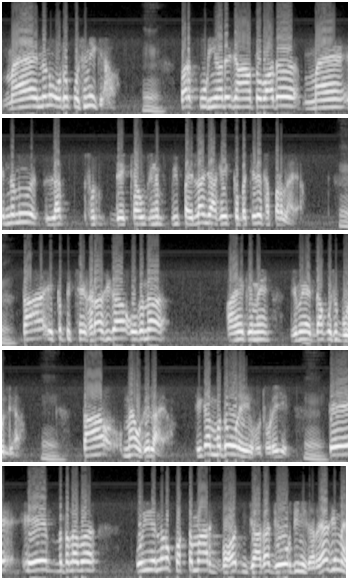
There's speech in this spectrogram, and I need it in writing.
ਮੈਂ ਇਹਨਾਂ ਨੂੰ ਉਦੋਂ ਕੁਝ ਨਹੀਂ ਕਿਹਾ। ਹੂੰ। ਪਰ ਕੁੜੀਆਂ ਦੇ ਜਾਣ ਤੋਂ ਬਾਅਦ ਮੈਂ ਇਹਨਾਂ ਨੂੰ ਦੇਖਿਆ ਉਸ ਨੇ ਵੀ ਪਹਿਲਾਂ ਜਾ ਕੇ ਇੱਕ ਬੱਚੇ ਦੇ ਥੱਪੜ ਲਾਇਆ। ਹੂੰ। ਤਾਂ ਇੱਕ ਪਿੱਛੇ ਖੜਾ ਸੀਗਾ ਉਹ ਕਹਿੰਦਾ ਐਂ ਕਿਵੇਂ? ਜਿਵੇਂ ਇਦਾਂ ਕੁਝ ਬੋਲਿਆ। ਹੂੰ। ਤਾਂ ਮੈਂ ਉਹਦੇ ਲਾਇਆ। ਠੀਕ ਹੈ ਮਧੋਲੇ ਉਹ ਥੋੜੇ ਜਿਹੇ। ਤੇ ਇਹ ਮਤਲਬ ਕੋਈ ਇਹਨਾਂ ਨੂੰ ਕੁੱਟਮਾਰ ਬਹੁਤ ਜ਼ਿਆਦਾ ਜ਼ੋਰ ਦੀ ਨਹੀਂ ਕਰ ਰਿਹਾ ਸੀ ਮੈਂ।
